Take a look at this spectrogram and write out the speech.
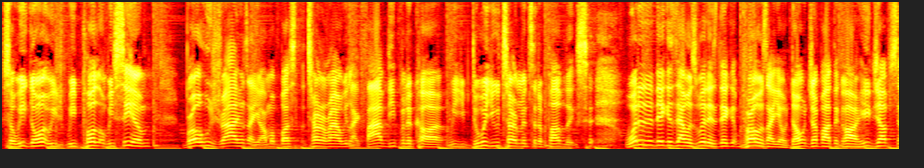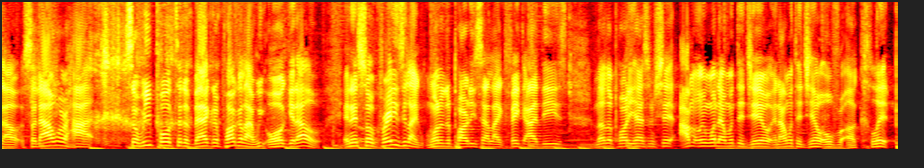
So we go. We we pull him. We see him. Bro, who's driving? He's like, yo, I'm gonna bust. Turn around. We like five deep in the car. We do a U-turn into the Publix. One of the niggas that was with his nigga, bro, was like, yo, don't jump out the car. He jumps out. So now we're hot. So we pull to the back of the parking lot. We all get out, and it's so crazy. Like one of the parties had like fake IDs. Another party had some shit. I'm the only one that went to jail, and I went to jail over a clip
